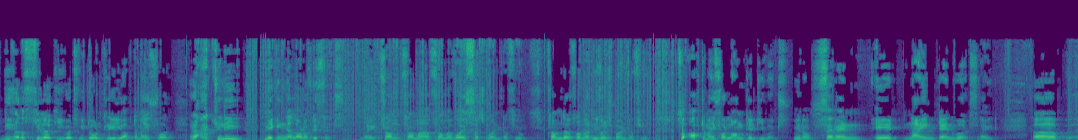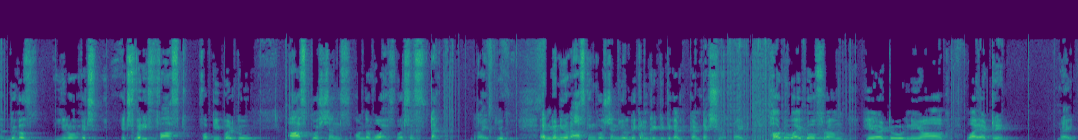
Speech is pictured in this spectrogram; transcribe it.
these are the filler keywords we don't really optimize for. Are actually making a lot of difference right from from a from a voice search point of view from the from a results point of view. So optimize for long tail keywords you know seven eight nine ten words right? Uh, because you know it's it's very fast for people to ask questions on the voice versus type right you and when you're asking question you'll be completely contextual right how do i go from here to new york via train right?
